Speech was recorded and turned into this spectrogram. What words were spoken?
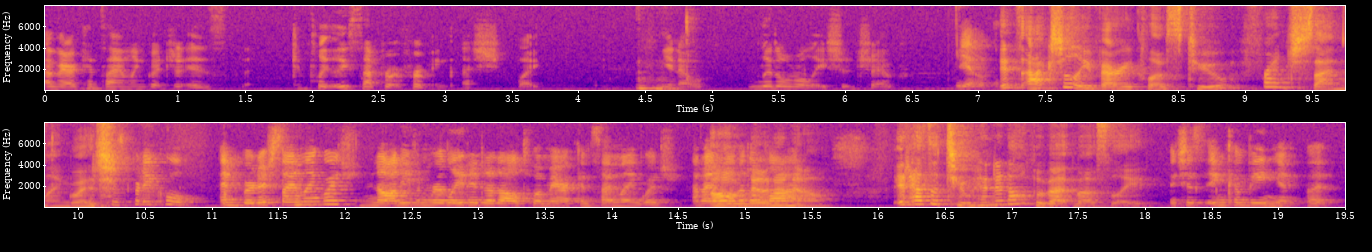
American Sign Language is completely separate from English. Like, Mhm. you know, little relationship. Yeah. It's actually very close to French Sign Language. Which is pretty cool. And British Sign Language, not even related at all to American Sign Language. And I Oh, love it no, a lot. no. no. It has a two handed alphabet mostly. It's just inconvenient, but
